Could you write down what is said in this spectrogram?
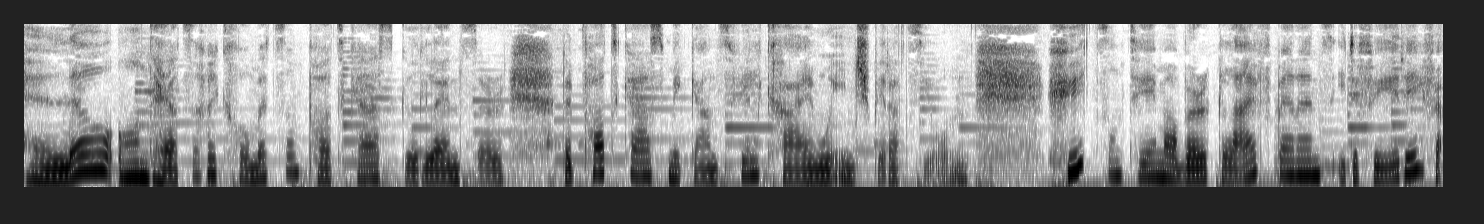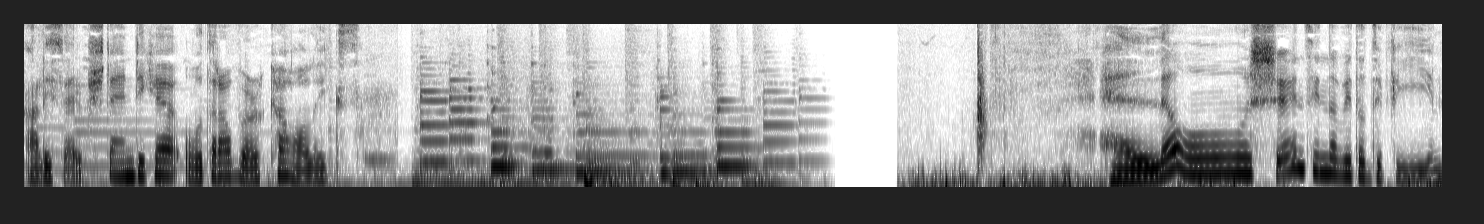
Hallo und herzlich willkommen zum Podcast Good Lancer, der Podcast mit ganz viel KMU-Inspiration. Heute zum Thema Work-Life-Balance in der Ferien für alle Selbstständigen oder auch Workaholics. Hallo, schön sind ihr wieder dabei.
